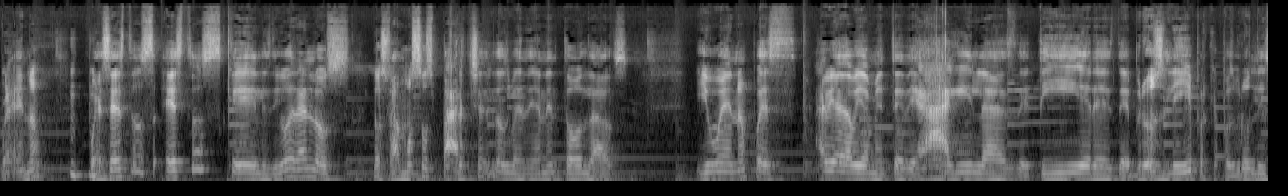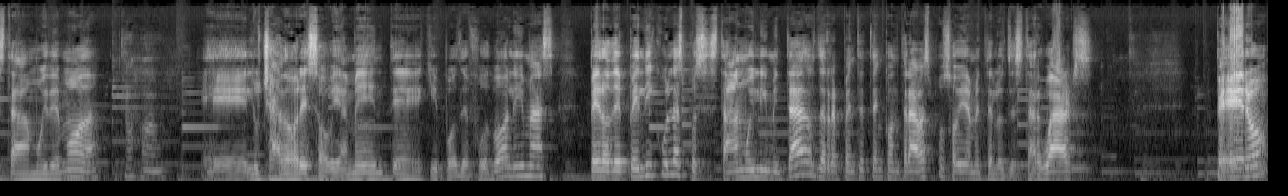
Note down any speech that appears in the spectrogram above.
Bueno, pues estos, estos que les digo eran los, los famosos parches, los vendían en todos lados. Y bueno, pues había obviamente de águilas, de tigres, de Bruce Lee, porque pues Bruce Lee estaba muy de moda. Ajá. Eh, luchadores obviamente, equipos de fútbol y más. Pero de películas pues estaban muy limitados. De repente te encontrabas pues obviamente los de Star Wars. Pero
